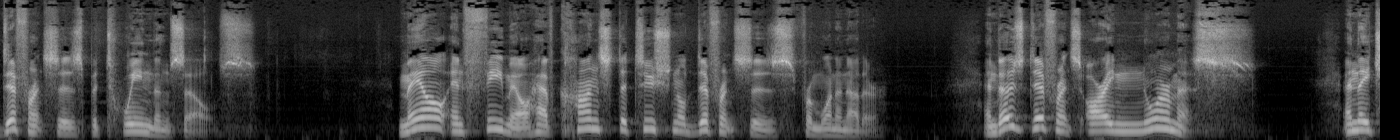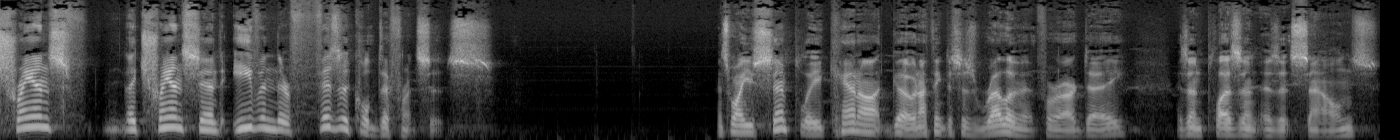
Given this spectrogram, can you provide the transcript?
differences between themselves. Male and female have constitutional differences from one another. And those differences are enormous. And they, trans, they transcend even their physical differences. That's why you simply cannot go, and I think this is relevant for our day, as unpleasant as it sounds.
